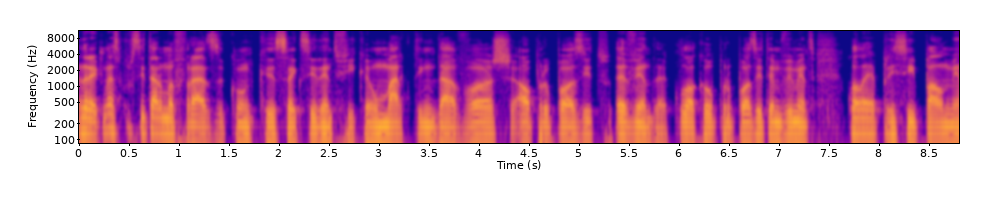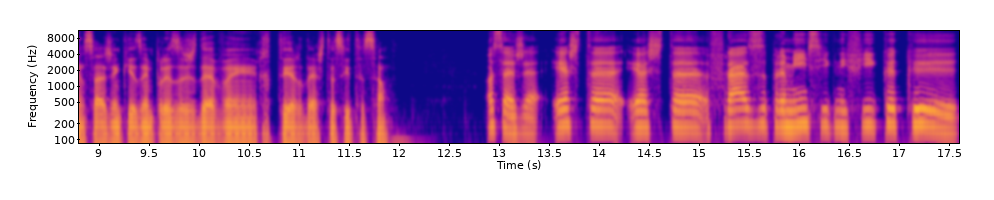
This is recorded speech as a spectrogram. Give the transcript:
André, começo por citar uma frase com que sei que se identifica. O marketing dá voz ao propósito, a venda coloca o propósito em movimento. Qual é a principal mensagem que as empresas devem reter desta citação? Ou seja, esta, esta frase para mim significa que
